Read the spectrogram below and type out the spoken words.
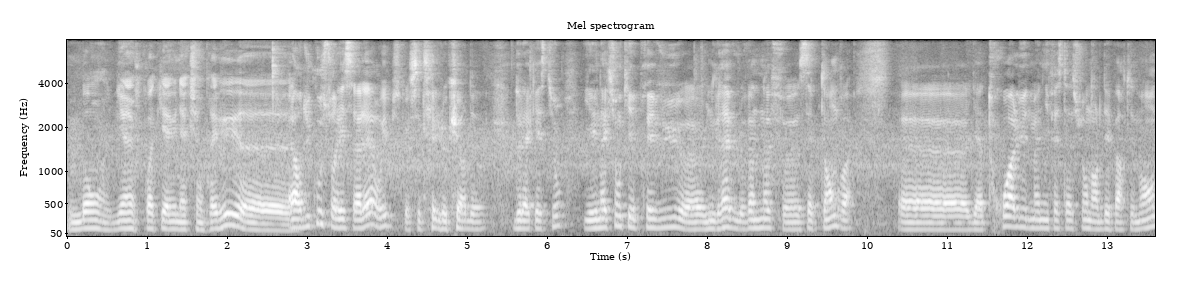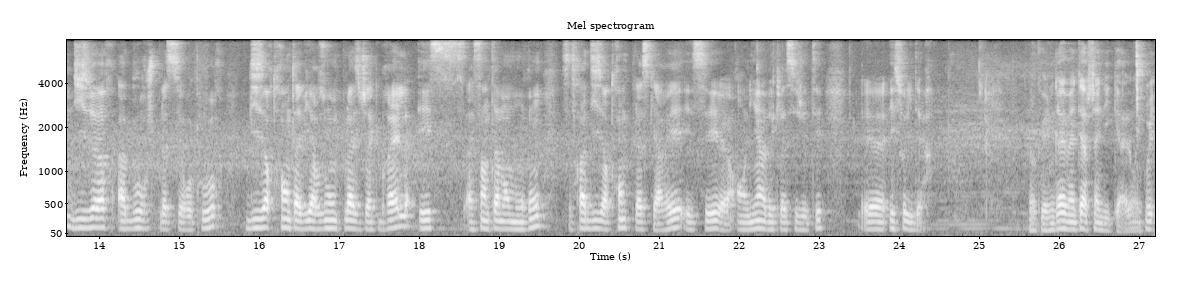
Bon, eh bien, je crois qu'il y a une action prévue. Euh. Alors du coup, sur les salaires, oui, puisque c'était le cœur de, de, la question, il y a une action qui est prévue, euh, une grève le 29 septembre. il y a trois lieux de manifestation dans le département, 10 h à Bourges, place Sérocourt, 10h30 à Vierzon, place Jacques Brel, et à Saint-Amand-Montrond, ce sera 10h30, place Carré, et c'est euh, en lien avec la CGT euh, et Solidaire. Donc une grève intersyndicale, oui. Oui.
